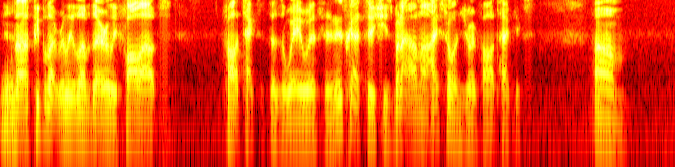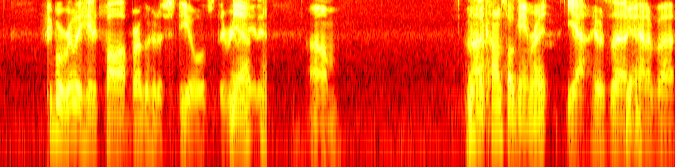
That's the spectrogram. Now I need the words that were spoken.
Yeah. the people that really love the early Fallout's Fallout Tactics does away with, and it's got its issues, but I don't know. I still enjoy Fallout Tactics. Um, people really hated Fallout Brotherhood of Steel. Is what they really Yeah. hated. Um, It was Uh, a console game, right? yeah, it was uh, Yeah. kind of a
